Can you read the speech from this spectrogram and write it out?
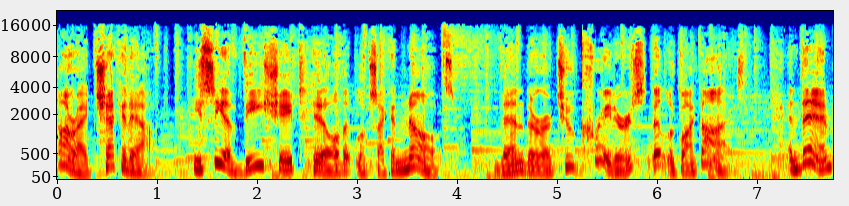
Alright, check it out. You see a V shaped hill that looks like a nose. Then there are two craters that look like eyes. And then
